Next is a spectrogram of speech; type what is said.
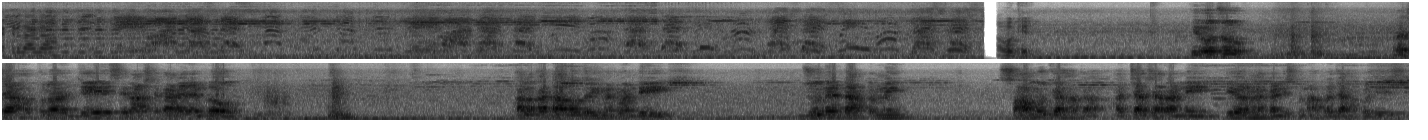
ఎక్కడ దాకా ఓకే. ఈరోజు ప్రజా హక్కుల జేఏసీ రాష్ట్ర కార్యాలయంలో కలకట్టాలో జరిగినటువంటి జూనియర్ డాక్టర్ని సామూహిక హక అత్యాచారాన్ని తీవ్రంగా ఖండిస్తున్న ప్రజా హక్కులు జేఏసీ.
